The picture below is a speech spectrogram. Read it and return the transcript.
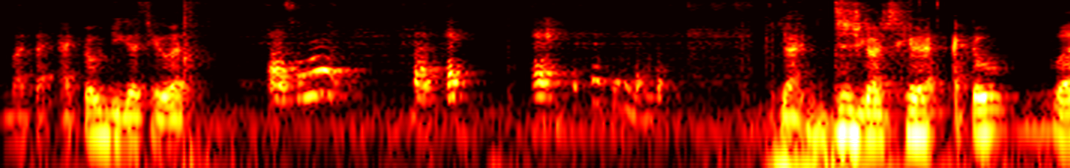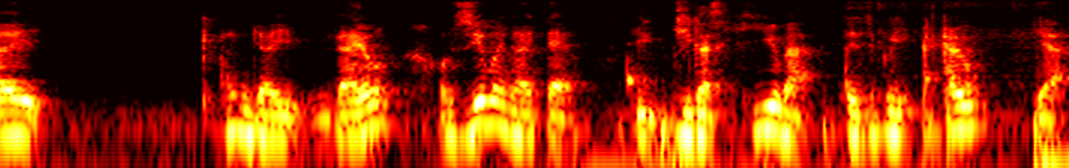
about the echo. Do you guys hear it? Yeah, did you guys hear the echo? Right? Of there. Or zooming right there. Do, do you guys hear that physically echo? Yeah.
